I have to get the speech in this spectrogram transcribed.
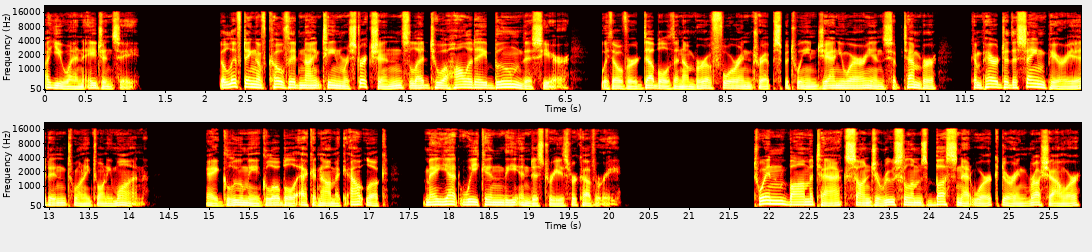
a UN agency. The lifting of COVID 19 restrictions led to a holiday boom this year, with over double the number of foreign trips between January and September compared to the same period in 2021. A gloomy global economic outlook may yet weaken the industry's recovery. Twin bomb attacks on Jerusalem's bus network during rush hour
